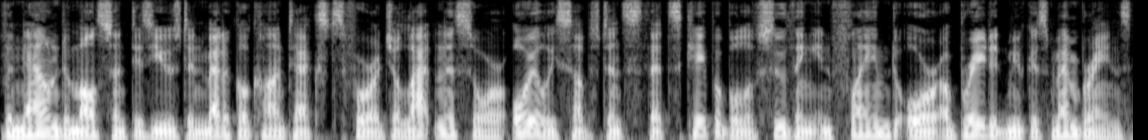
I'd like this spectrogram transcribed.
The noun demulcent is used in medical contexts for a gelatinous or oily substance that's capable of soothing inflamed or abraded mucous membranes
